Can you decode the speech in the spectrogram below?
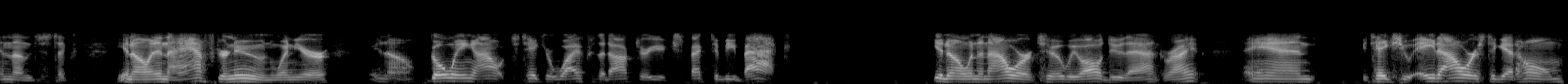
in the just like you know in the afternoon when you're you know going out to take your wife to the doctor, you expect to be back. You know, in an hour or two, we all do that, right? And it takes you eight hours to get home.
